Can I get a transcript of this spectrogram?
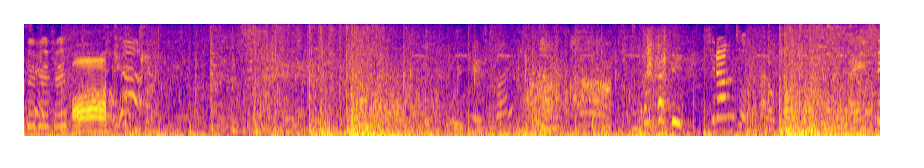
줄, 줄, 줄. 아 실험 좋다. 나이스!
